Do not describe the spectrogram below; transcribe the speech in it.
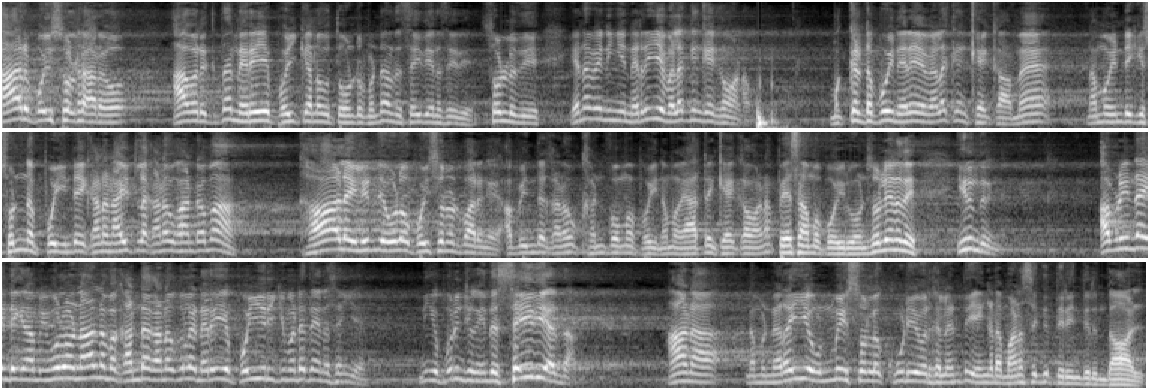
யார் பொய் சொல்றாரோ அவருக்கு தான் நிறைய பொய்க்கனவு தோன்றும் என்று அந்த செய்தி என்ன செய்தி? சொல்லுது. எனவே நீங்க நிறைய விளக்கம் கேட்க வேணாம். மக்கள்கிட்ட போய் நிறைய விளக்கம் கேட்காம நம்ம இன்றைக்கு சொன்ன போய் இன்றைக்கு கன நைட்டில் கனவு காண்றோமா? காலையிலிருந்து எவ்வளவு பொய் சொன்னு பாருங்க. அப்ப இந்த கனவு கன்ஃபார்மா போய் நம்ம யார்ட்டையும் கேட்க வேணாம் பேசாம போயிடுவோம்னு சொல்லி என்னது? இருந்துருங்க. அப்படின்னா இன்றைக்கு நம்ம இவ்வளவு நாள் நம்ம கண்ட கனவுக்குள்ள நிறைய பொய் இருக்குமென்றதை என்ன செய்ய நீங்க புரிஞ்சுங்க இந்த செய்தி அதுதான். ஆனா நம்ம நிறைய உண்மை சொல்லக்கூடியவர்கள் என்று எங்கட மனசுக்கு தெரிந்திருந்தால்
